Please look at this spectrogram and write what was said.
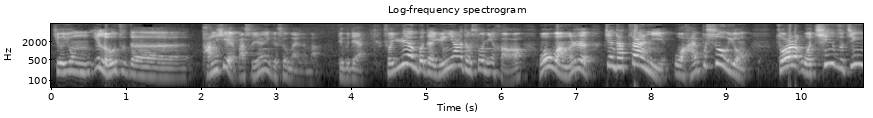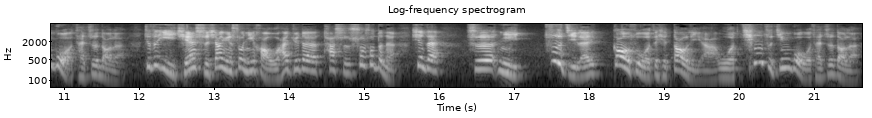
就用一篓子的螃蟹把史湘云给收买了嘛，对不对？说怨不得云丫头说你好，我往日见她赞你，我还不受用，昨儿我亲自经过才知道了。就是以前史湘云说你好，我还觉得她是说说的呢，现在是你。自己来告诉我这些道理啊！我亲自经过，我才知道了。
